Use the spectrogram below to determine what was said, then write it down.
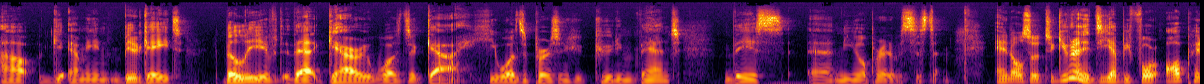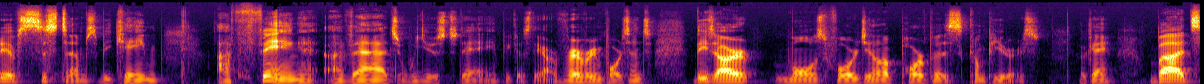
uh, I mean, Bill Gates believed that Gary was the guy. He was the person who could invent this a new operative system. And also, to give you an idea, before operative systems became a thing uh, that we use today, because they are very, very important, these are most for general purpose computers. Okay, but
